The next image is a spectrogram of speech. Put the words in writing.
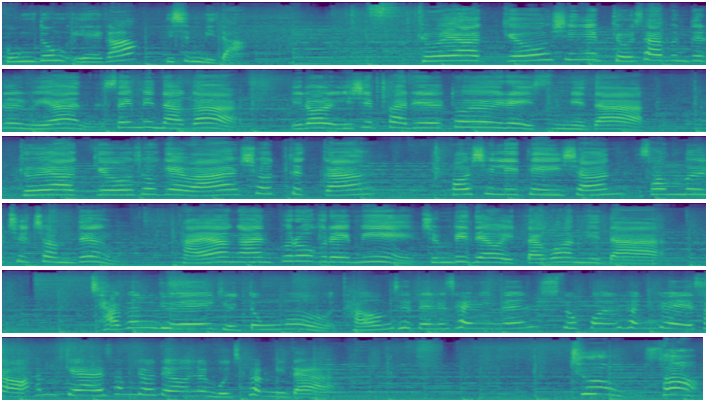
공동회가 있습니다. 교회 학교 신입 교사분들을 위한 세미나가 1월 28일 토요일에 있습니다. 교회 학교 소개와 쇼특강, 퍼실리테이션, 선물 추첨 등 다양한 프로그램이 준비되어 있다고 합니다. 작은 교회 길동무 다음 세대를 살리는 수도권 선교에서 함께할 선교대원을 모집합니다. 충성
